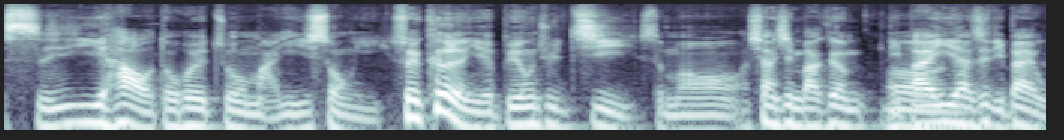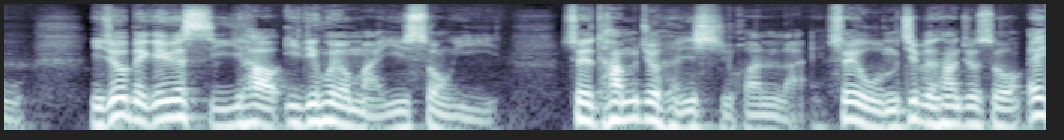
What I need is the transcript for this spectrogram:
十一号都会做买一送一，所以客人也不用去记什么像星巴克礼拜一还是礼拜五，哦、你就每个月十一号一定会有买一送一，所以他们就很喜欢来，所以我们基本上就说，哎，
